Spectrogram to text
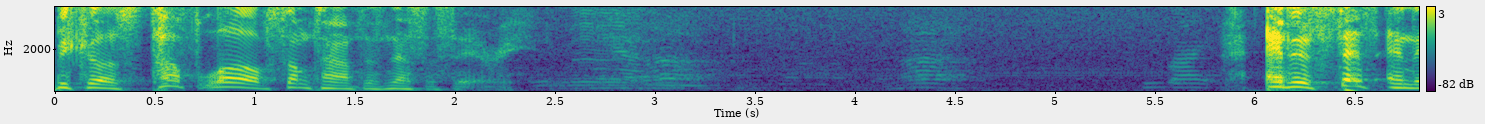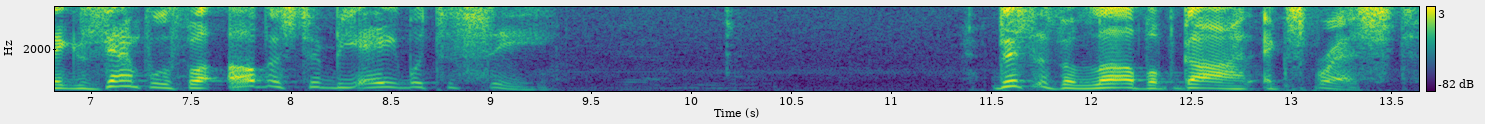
because tough love sometimes is necessary. And it sets an example for others to be able to see. This is the love of God expressed.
